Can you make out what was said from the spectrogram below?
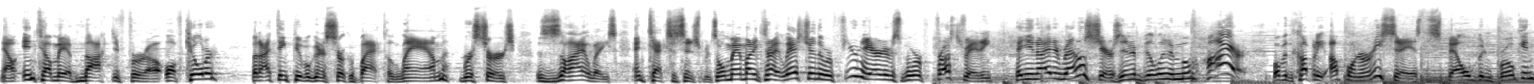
Now, Intel may have knocked it for uh, off kilter, but I think people are going to circle back to Lam, Research, Xilinx, and Texas Instruments. Oh, man, money tonight. Last year, there were few narratives more frustrating than United Rentals shares' inability to move higher. But with the company up on earnings today, has the spell been broken?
